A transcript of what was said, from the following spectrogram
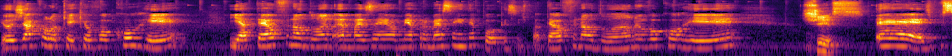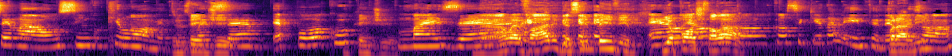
eu já coloquei que eu vou correr e até o final do ano, é, mas é, a minha promessa ainda é pouca, assim, tipo, até o final do ano eu vou correr, X. é, tipo, sei lá, uns 5 quilômetros. Entendi. Mas é, é pouco, Entendi. mas é... Não, é válido, é sempre bem-vindo. É, e eu posso é falar? Conseguindo ali, entendeu? Pra mas, mim, ó,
